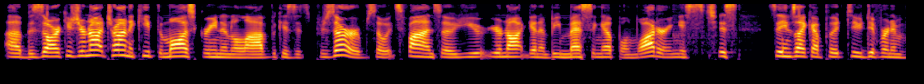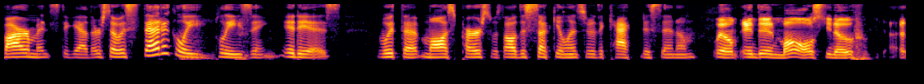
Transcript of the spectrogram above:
uh, bizarre because you're not trying to keep the moss green and alive because it's preserved, so it's fine. So you're you're not going to be messing up on watering. It's just seems like I put two different environments together. So aesthetically Hmm. pleasing it is with the moss purse with all the succulents or the cactus in them. Well, and then moss, you know, uh,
